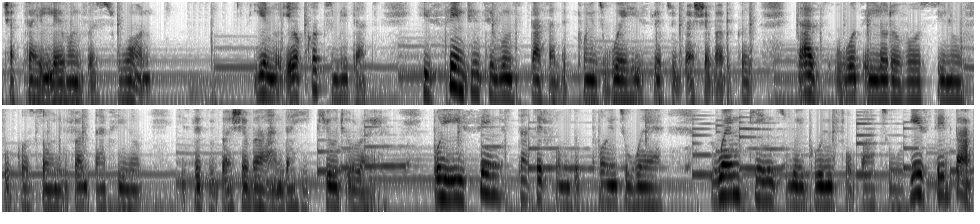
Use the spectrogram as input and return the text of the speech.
chapter eleven verse one, you know, it occurred to me that his sin didn't even start at the point where he slept with Bathsheba because that's what a lot of us, you know, focus on the fact that, you know, he slept with Bathsheba and that he killed Uriah. But his sin started from the point where when kings were going for battle, he stayed back.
